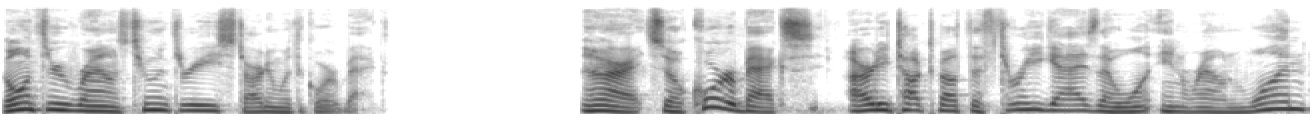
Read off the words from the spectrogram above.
Going through rounds two and three, starting with the quarterbacks. All right, so quarterbacks. I already talked about the three guys that went in round one.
